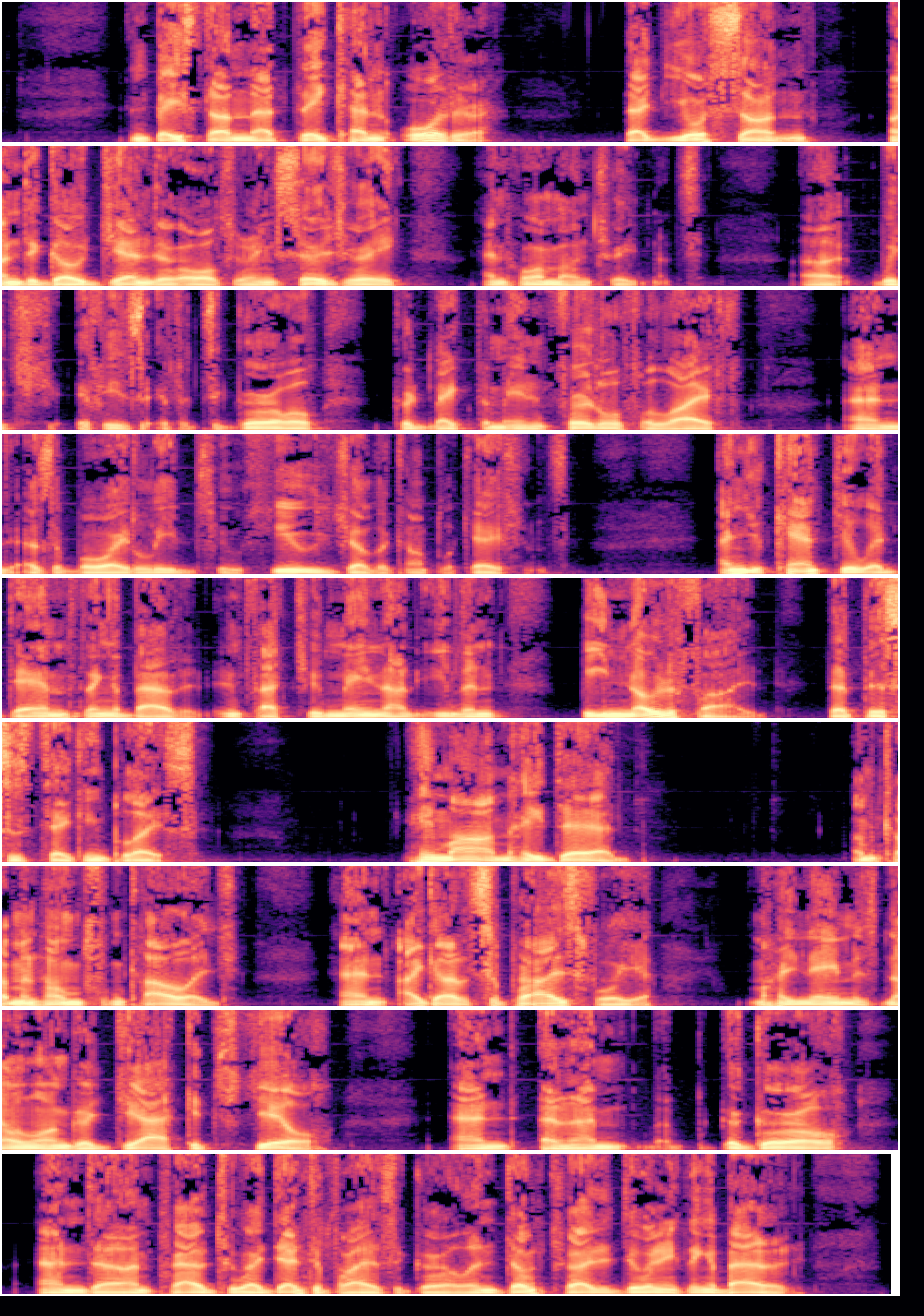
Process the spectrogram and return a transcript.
And based on that, they can order that your son undergo gender altering surgery and hormone treatments, uh, which, if he's if it's a girl, could make them infertile for life, and as a boy, lead to huge other complications. And you can't do a damn thing about it. In fact, you may not even be notified that this is taking place. Hey, mom. Hey, dad. I'm coming home from college, and I got a surprise for you. My name is no longer Jack; it's Jill, and and I'm a girl, and uh, I'm proud to identify as a girl. And don't try to do anything about it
